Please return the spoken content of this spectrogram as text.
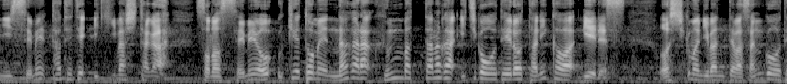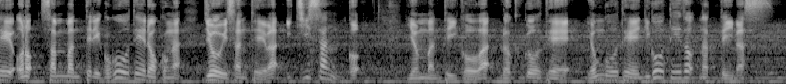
に攻め立てていきましたがその攻めを受け止めながら踏ん張ったのが1号艇の谷川理恵です。惜しくも2番手は3号艇小野3番手に5号艇の古賀上位3艇は135 4番手以降は6号艇4号艇2号艇となっています。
